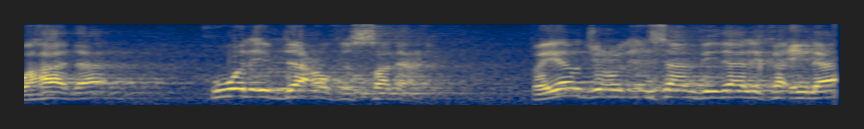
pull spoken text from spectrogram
وهذا هو الإبداع في الصنعة فيرجع الإنسان في ذلك إلى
